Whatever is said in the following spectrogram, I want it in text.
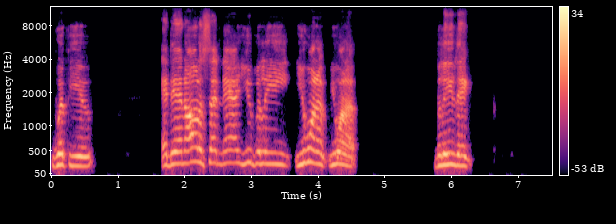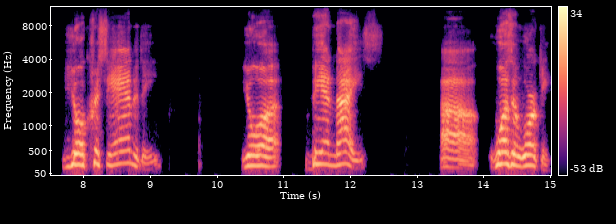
with you. And then all of a sudden now you believe you want to you want to believe that your Christianity, your being nice, uh, wasn't working.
